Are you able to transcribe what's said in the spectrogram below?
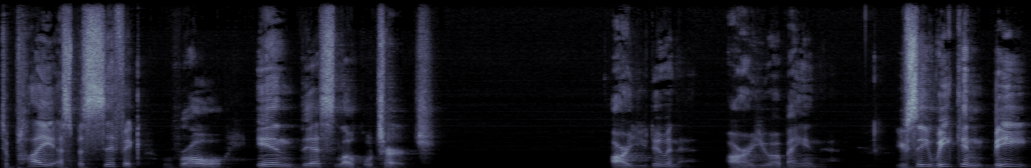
to play a specific role in this local church. Are you doing that? Are you obeying that? You see, we can be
